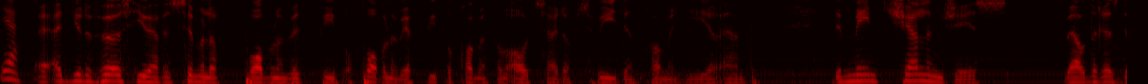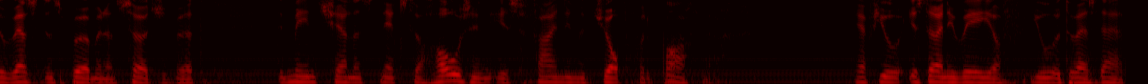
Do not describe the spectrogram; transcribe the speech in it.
Yeah. Uh, at university, you have a similar problem with people. Problem we have people coming from outside of Sweden coming here, and the main challenge is, well, there is the residence permanent search, but the main challenge next to housing is finding a job for the partner. Have you? Is there any way of you address that?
